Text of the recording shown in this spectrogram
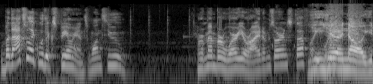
But that's like with experience. Once you remember where your items are and stuff. Like You, you no, you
